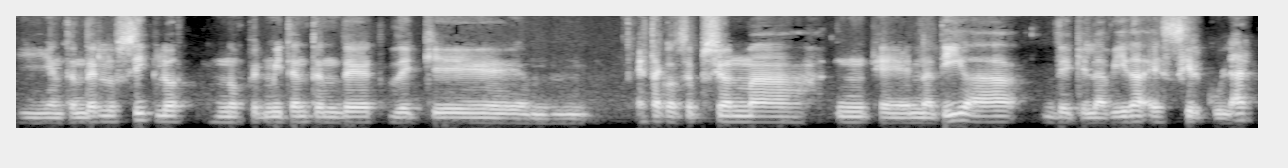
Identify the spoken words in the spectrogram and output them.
Y entender los ciclos nos permite entender de que mm, esta concepción más mm, eh, nativa de que la vida es circular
